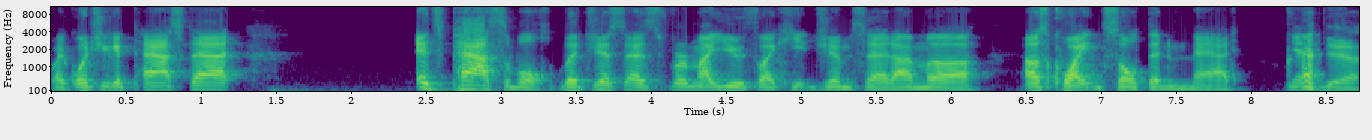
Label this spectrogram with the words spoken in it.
like once you get past that, it's passable. But just as for my youth, like he, Jim said, I'm uh I was quite insulted and mad. Yeah. Yeah.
